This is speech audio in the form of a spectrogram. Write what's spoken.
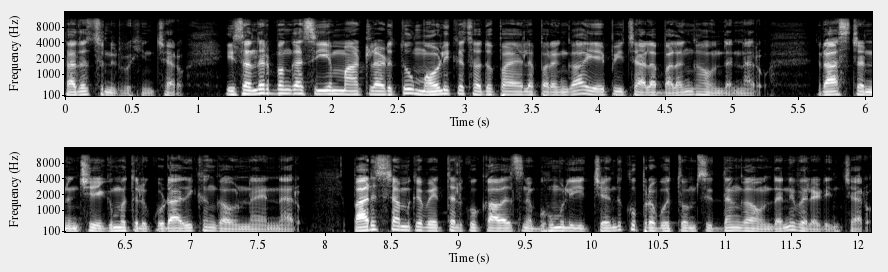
సదస్సు నిర్వహించారు. ఈ సందర్భంగా సీఎం మాట్లాడుతూ మౌలిక సదుపాయాల పరంగా ఏపీ చాలా బలంగా ఉందన్నారు. రాష్ట్రం నుంచి ఎగుమతులు కూడా అధికంగా ఉన్నాయన్నారు. పారిశ్రామికవేత్తలకు కావాల్సిన భూములు ఇచ్చేందుకు ప్రభుత్వం సిద్ధంగా ఉందని వెల్లడించారు.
